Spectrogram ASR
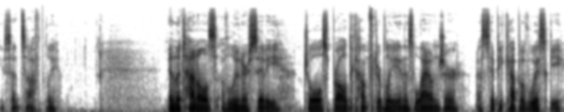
he said softly. In the tunnels of Lunar City, Joel sprawled comfortably in his lounger, a sippy cup of whiskey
